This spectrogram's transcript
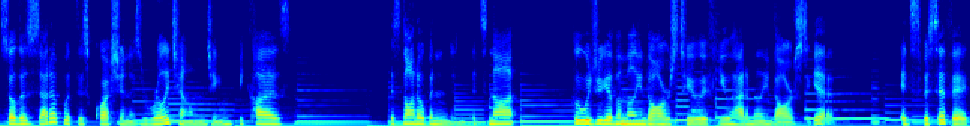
So, the setup with this question is really challenging because it's not open, it's not who would you give a million dollars to if you had a million dollars to give. It's specific,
